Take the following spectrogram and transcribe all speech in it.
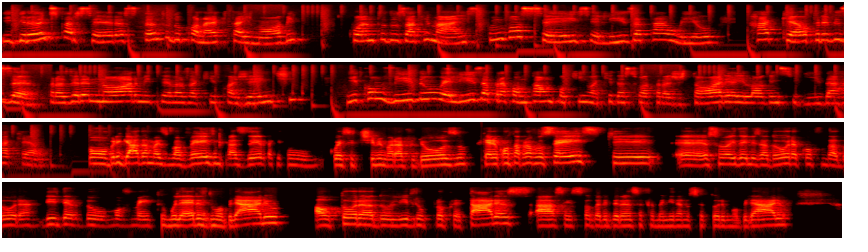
e grandes parceiras, tanto do Conecta Imob quanto do Zap Mais. Com vocês, Elisa Tawil, Raquel Trevisan. Prazer enorme tê-las aqui com a gente. E convido Elisa para contar um pouquinho aqui da sua trajetória e logo em seguida a Raquel. Bom, obrigada mais uma vez, um prazer estar aqui com, com esse time maravilhoso. Quero contar para vocês que é, eu sou a idealizadora, cofundadora, líder do movimento Mulheres do Imobiliário, autora do livro Proprietárias, a ascensão da liderança feminina no setor imobiliário.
